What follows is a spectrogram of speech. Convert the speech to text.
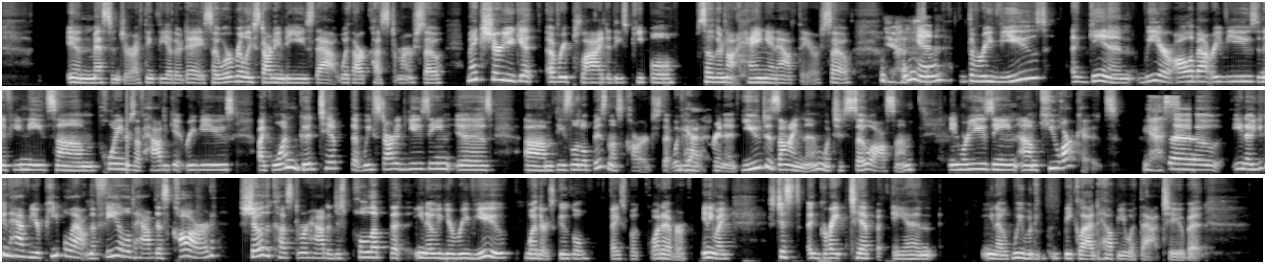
in Messenger, I think the other day. So we're really starting to use that with our customers. So make sure you get a reply to these people so they're not hanging out there. So, yeah. and the reviews, again, we are all about reviews. And if you need some pointers of how to get reviews, like one good tip that we started using is um, these little business cards that we yeah. had printed. You design them, which is so awesome. And we're using um, QR codes. Yes. So, you know, you can have your people out in the field have this card, show the customer how to just pull up the, you know, your review, whether it's Google, Facebook, whatever. Anyway, it's just a great tip. And, you know, we would be glad to help you with that too. But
